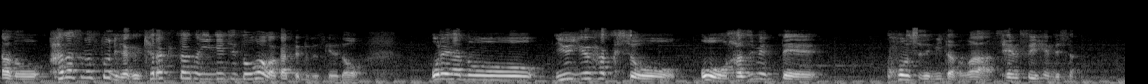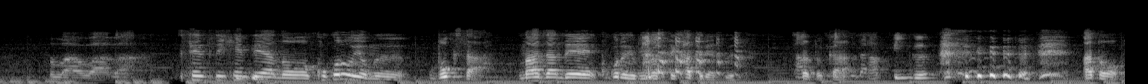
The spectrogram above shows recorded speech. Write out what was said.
あの、話のストーリーじゃなくキャラクターのイメージ像は分かってるんですけれど、俺あの、悠々白書を初めて本誌で見たのは潜水編でした。うわうわうわ。潜水編であの、心を読むボクサー、麻雀で心を読みまして勝ってるやつだとか、タッピング。あと、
